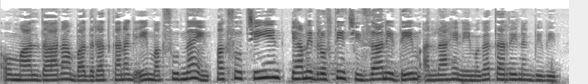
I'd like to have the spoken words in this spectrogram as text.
او مالدارا بد رد کنگ اے مقصود نہیں مقصود چین کہ ہمیں درستی چیزانی دیم اللہ نیمگا ترینک بھی بیت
